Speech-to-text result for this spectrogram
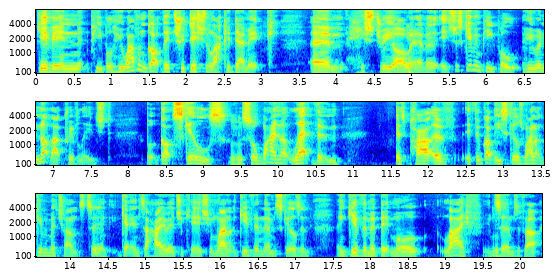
giving people who haven't got the traditional academic um, history or whatever. It's just giving people who are not that privileged but got skills. Mm-hmm. So why not let them? As part of, if they've got these skills, why not give them a chance to mm-hmm. get into higher education? Why not give them them skills and, and give them a bit more life in mm-hmm. terms of that?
